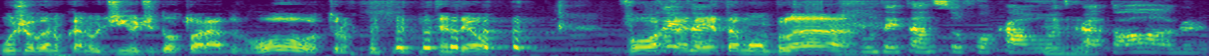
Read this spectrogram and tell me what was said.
um jogando canudinho de doutorado no outro, entendeu? Voa a Vai tá- caneta Mont Blanc, Um tentando sufocar o outro Uhum. com a toga.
